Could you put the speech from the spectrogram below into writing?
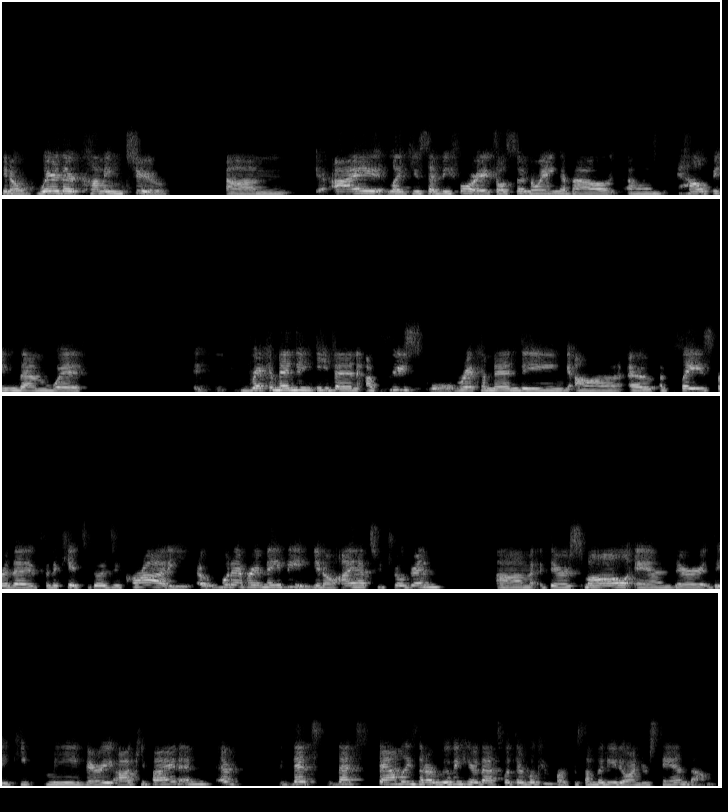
you know, where they're coming to. Um, I, like you said before, it's also knowing about um, helping them with recommending even a preschool, recommending uh, a, a, place for the for the kid to go do karate, whatever it may be. You know, I have two children. Um, they're small and they're they keep me very occupied, and uh, that's that's families that are moving here. That's what they're looking for for somebody to understand them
